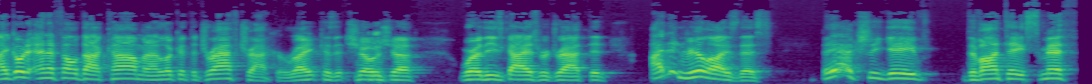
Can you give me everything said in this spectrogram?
I go to NFL.com and I look at the draft tracker, right? Because it shows mm-hmm. you where these guys were drafted. I didn't realize this. They actually gave DeVonta Smith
